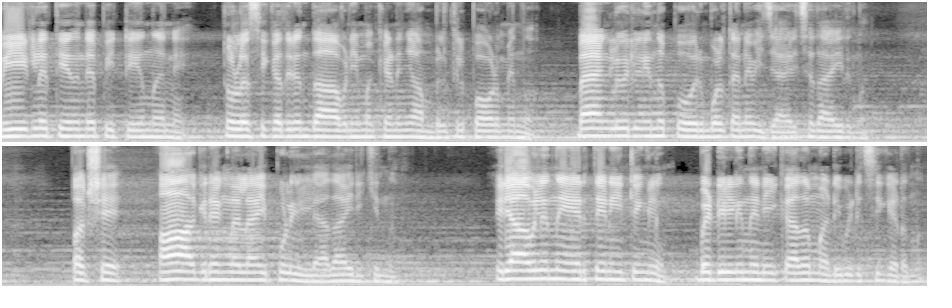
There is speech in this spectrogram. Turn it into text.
വീട്ടിലെത്തിയതിന്റെ പിറ്റേന്ന് തന്നെ തുളസിക്കതിരും ധാവണിയുമൊക്കെയാണ് ഞാൻ അമ്പലത്തിൽ പോകണമെന്ന് ബാംഗ്ലൂരിൽ നിന്ന് പോരുമ്പോൾ തന്നെ വിചാരിച്ചതായിരുന്നു. പക്ഷേ ആ ആഗ്രഹങ്ങളെല്ലാം ഇപ്പോൾ ഇല്ലാതായിരിക്കുന്നു. രാവിലെ നേരത്തെ എണീറ്റെങ്കിലും ബെഡിൽ നിന്ന് എണീക്കാതെ മടി പിടിച്ച് കിടന്നു.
